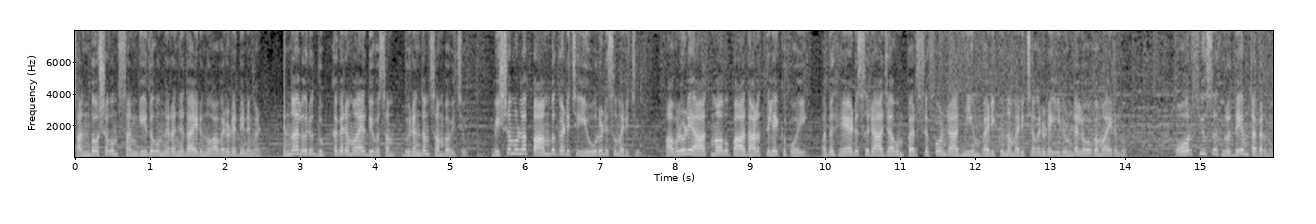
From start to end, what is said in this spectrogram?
സന്തോഷവും സംഗീതവും നിറഞ്ഞതായിരുന്നു അവരുടെ ദിനങ്ങൾ. എന്നാൽ ഒരു ദുഃഖകരമായ ദിവസം ദുരന്തം സംഭവിച്ചു. വിഷമുള്ള പാമ്പ് കടിച്ച് യൂറിഡിസ് മരിച്ചു. അവളുടെ ആത്മാവ് പാതാളത്തിലേക്ക് പോയി. അത് ഹേഡസ് രാജാവും പെർസെഫോൺ രാജ്ഞിയും ഭരിക്കുന്ന മരിച്ചവരുടെ ഇരുണ്ട ലോകമായിരുന്നു. ഓർഫ്യൂസ് ഹൃദയം തകർന്നു.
